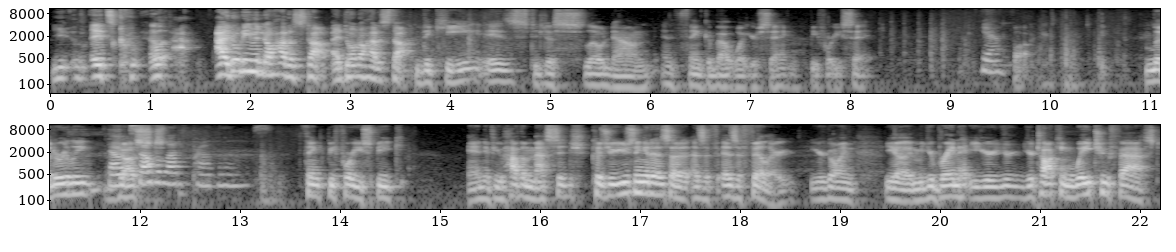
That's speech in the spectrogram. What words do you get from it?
You, it's cr- uh, I don't even know how to stop. I don't know how to stop. The key is to just slow down and think about what you're saying before you say it. Yeah. Fuck. Literally, that would solve a lot of problems. think before you speak. And if you have a message, because you're using it as a as a as a filler, you're going, yeah, I mean, your brain, you're you're you're talking way too fast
